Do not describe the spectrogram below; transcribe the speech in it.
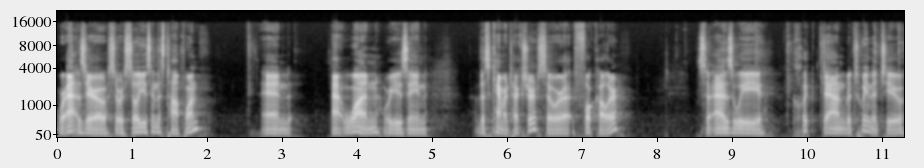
we're at zero, so we're still using this top one. And at one, we're using this camera texture, so we're at full color. So as we click down between the two,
